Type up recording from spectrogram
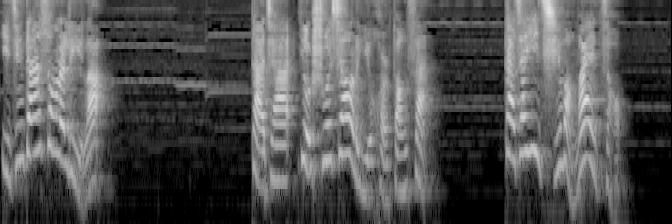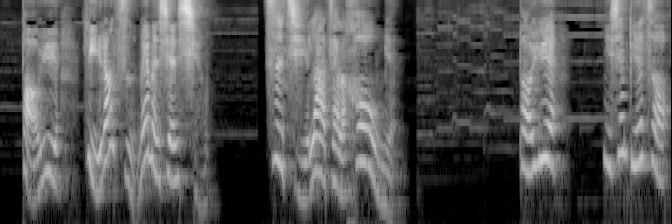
已经单送了礼了。”大家又说笑了一会儿，方散。大家一起往外走，宝玉礼让姊妹们先行，自己落在了后面。宝玉，你先别走。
